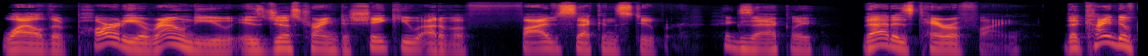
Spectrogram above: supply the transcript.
While the party around you is just trying to shake you out of a five second stupor. Exactly. That is terrifying. The kind of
